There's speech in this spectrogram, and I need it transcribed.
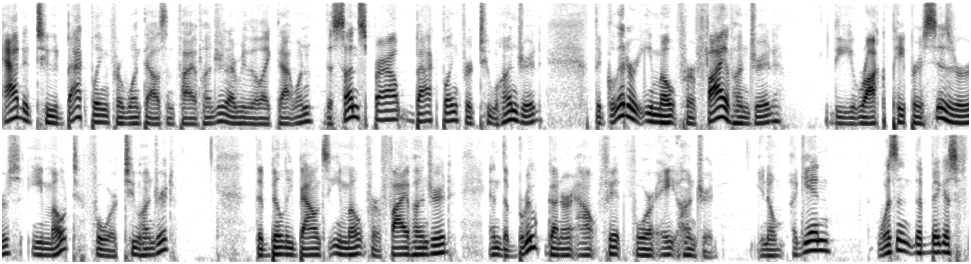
Attitude back bling for 1,500. I really like that one. The Sunsprout back bling for 200. The Glitter emote for 500. The Rock Paper Scissors emote for 200. The Billy Bounce emote for 500. And the Brute Gunner outfit for 800. You know, again, wasn't the biggest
